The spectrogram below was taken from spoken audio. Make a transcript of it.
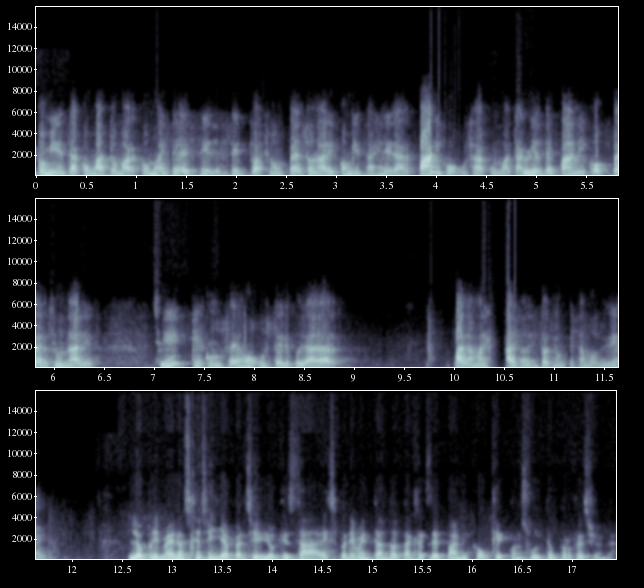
comienza como a tomar como esa, situación personal y comienza a generar pánico, o sea, como ataques de pánico personales. Eh, ¿Qué consejo usted le podría dar para manejar esa situación que estamos viviendo? Lo primero es que si ya percibió que está experimentando ataques de pánico, que consulte a un profesional.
